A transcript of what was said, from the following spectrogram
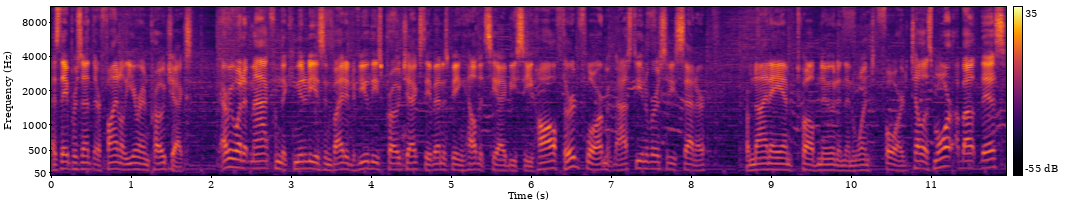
as they present their final year end projects. Everyone at MAC from the community is invited to view these projects. The event is being held at CIBC Hall, third floor, McMaster University Center, from 9 a.m. to 12 noon and then 1 to 4. To tell us more about this,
